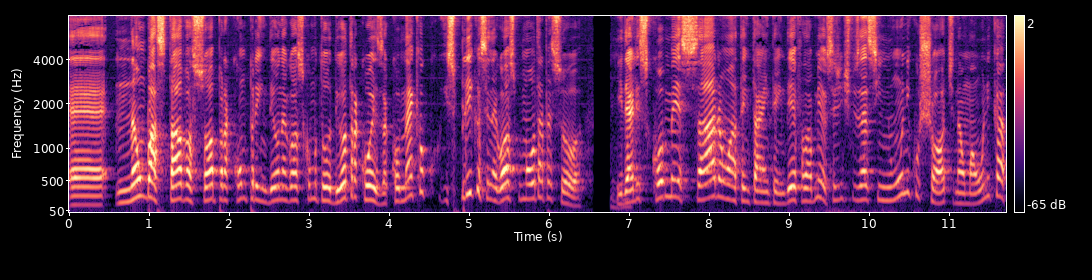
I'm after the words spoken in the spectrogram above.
é, não bastava só para compreender o negócio como todo. E outra coisa, como é que eu explico esse negócio para uma outra pessoa? E daí eles começaram a tentar entender, falar, meu, se a gente fizesse em um único shot, né, uma única,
